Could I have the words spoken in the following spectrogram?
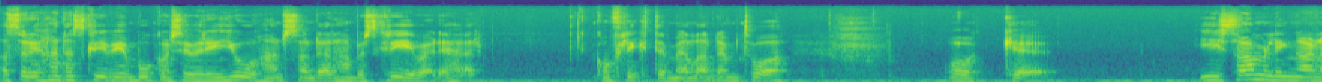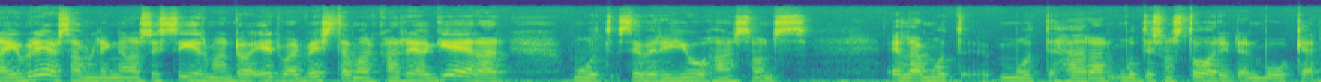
Alltså han har skrivit en bok om Severin Johansson där han beskriver det här konflikten mellan de två. Och eh, i samlingarna, i brevsamlingarna så ser man då Edvard Westermark, han reagerar mot Severin Johanssons, eller mot, mot, det här, mot det som står i den boken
